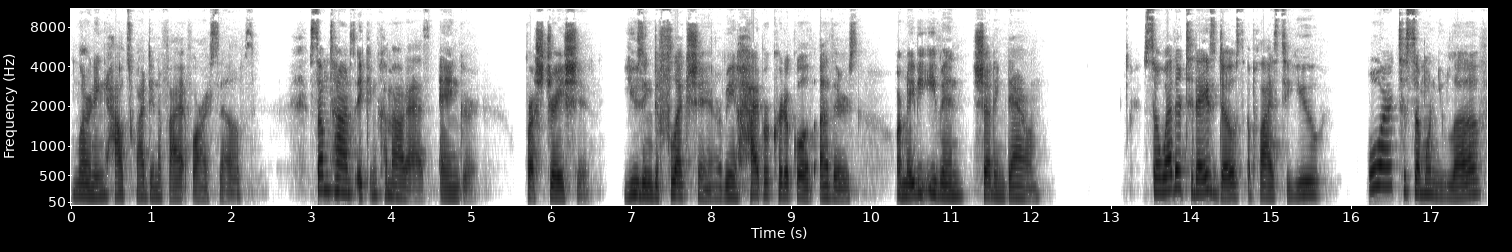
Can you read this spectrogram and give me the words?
learning how to identify it for ourselves. Sometimes it can come out as anger, frustration, using deflection, or being hypercritical of others, or maybe even shutting down. So, whether today's dose applies to you, or to someone you love,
